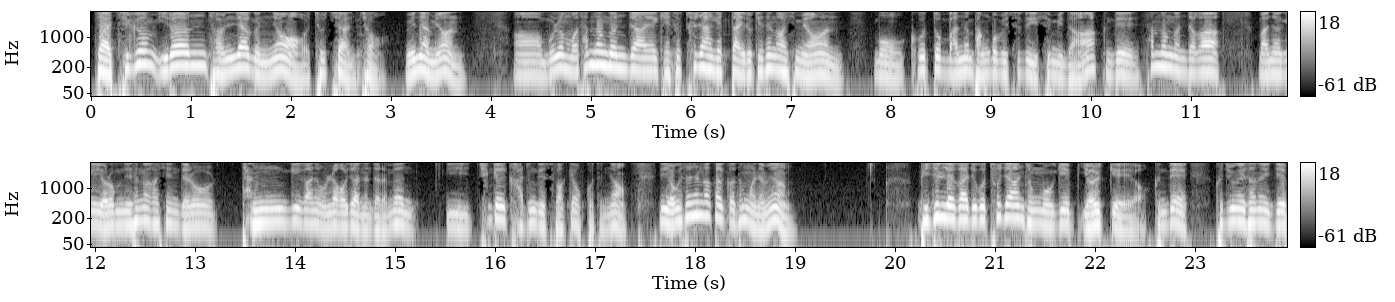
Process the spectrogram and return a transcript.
자, 지금 이런 전략은요, 좋지 않죠. 왜냐면, 어, 물론 뭐 삼성전자에 계속 투자하겠다 이렇게 생각하시면 뭐 그것도 맞는 방법일 수도 있습니다. 근데 삼성전자가 만약에 여러분들이 생각하시는 대로 단기간에 올라가지 않는다면 이 충격이 가중될 수밖에 없거든요. 근데 여기서 생각할 것은 뭐냐면 빚을 내 가지고 투자한 종목이 10개예요. 근데 그 중에서는 이제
